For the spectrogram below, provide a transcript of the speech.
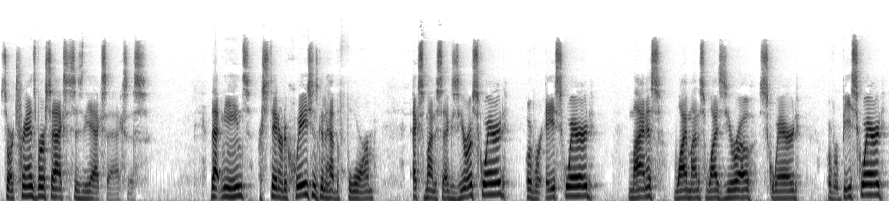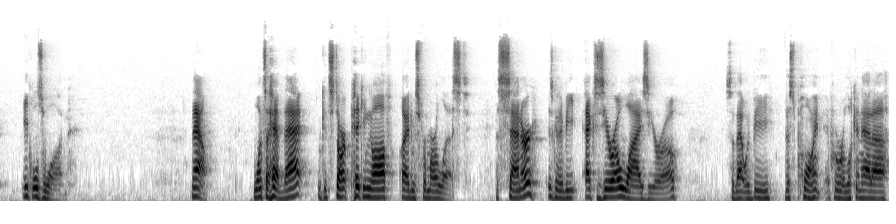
so our transverse axis is the x-axis. That means our standard equation is going to have the form x minus x0 squared over a squared minus y minus y0 squared over b squared equals 1. Now, once I have that, we can start picking off items from our list. The center is going to be x0, y0. So that would be this point if we were looking at a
